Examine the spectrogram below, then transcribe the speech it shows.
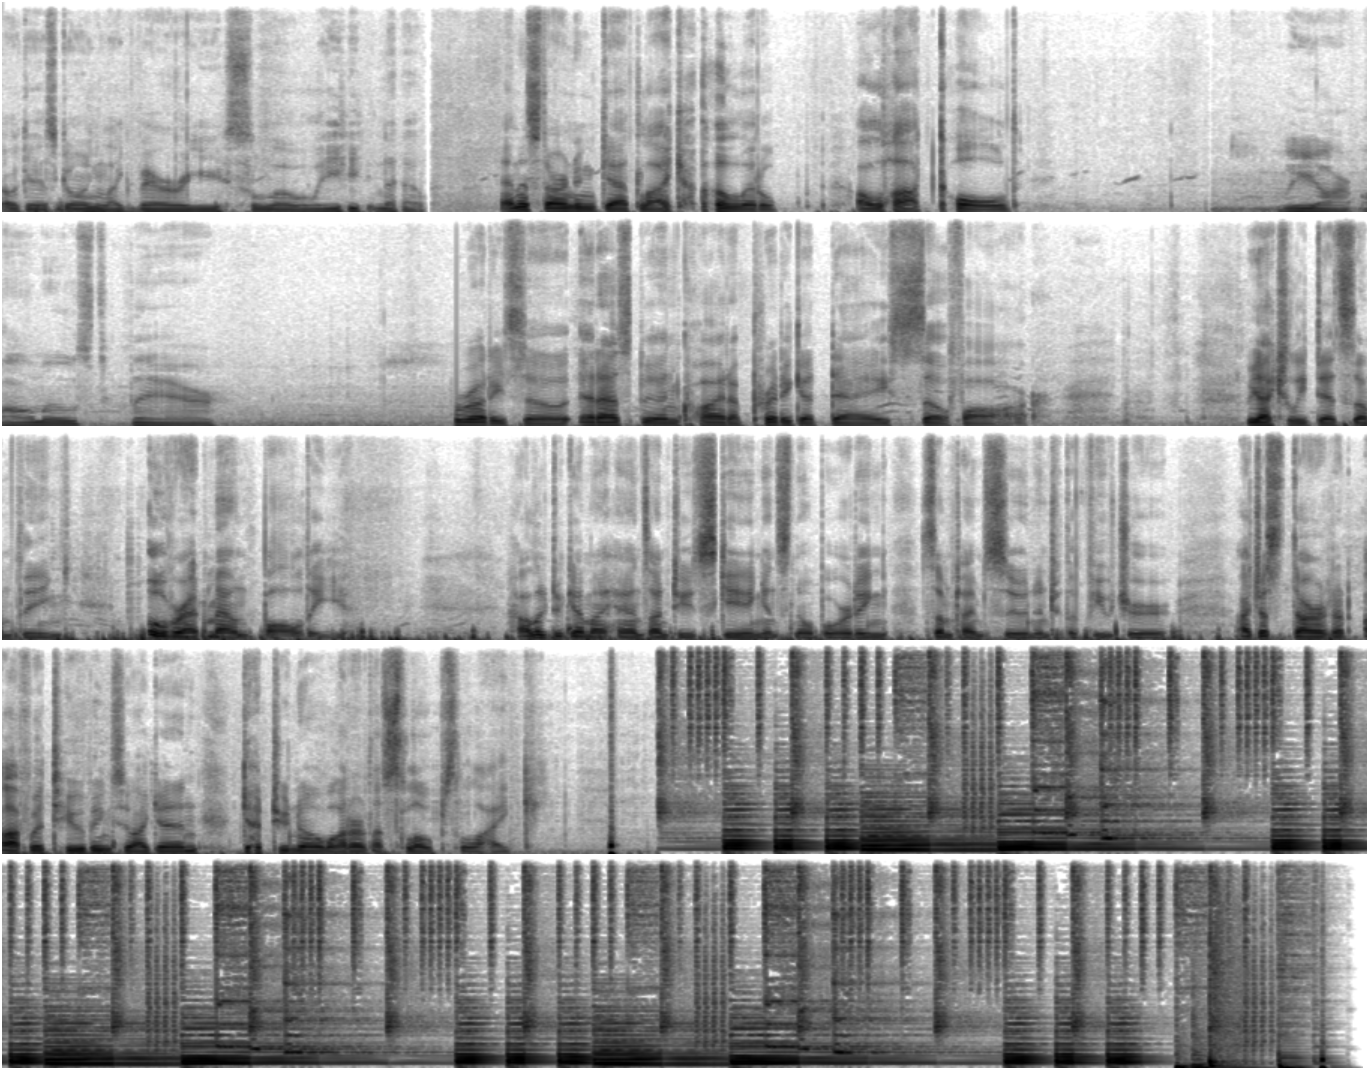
Okay, it's going like very slowly now. And it's starting to get like a little, a lot cold. We are almost there. Alrighty, so it has been quite a pretty good day so far. We actually did something over at Mount Baldy. I like to get my hands onto skiing and snowboarding sometime soon into the future. I just started off with tubing so I can get to know what are the slopes like.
